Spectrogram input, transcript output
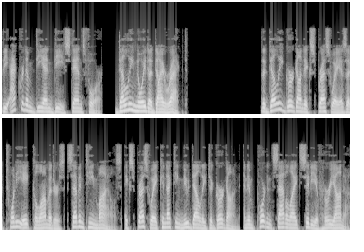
The acronym DND stands for, Delhi-Noida Direct the Delhi-Gurgaon Expressway is a 28 kilometers 17 miles expressway connecting New Delhi to Gurgaon, an important satellite city of Haryana.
